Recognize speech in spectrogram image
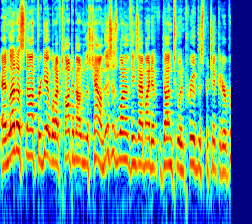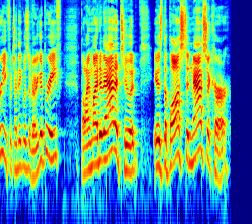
And let us not forget what I've talked about in this channel. This is one of the things I might have done to improve this particular brief, which I think was a very good brief, but I might have added to it, is the Boston Massacre,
